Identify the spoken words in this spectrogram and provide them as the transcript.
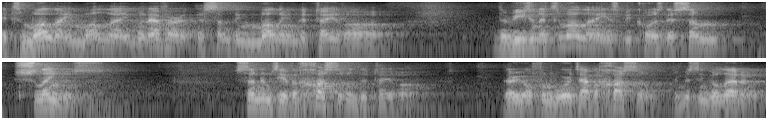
It's Malay, Malay, whenever there's something Malay in the Torah, the reason it's Malay is because there's some shlemus. Sometimes you have a chasr in the Torah. Very often words have a chasr, they're missing a letter.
